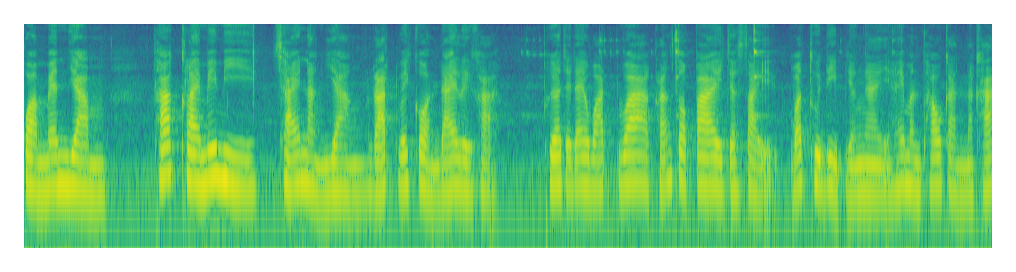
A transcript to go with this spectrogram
ความแม่นยำ ถ้าใครไม่มีใช้หนังยางรัดไว้ก่อนได้เลยค่ะ เพื่อจะได้วัดว่าครั้งต่อไปจะใส่วัตถุดิบยังไงให้มันเท่ากันนะคะ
